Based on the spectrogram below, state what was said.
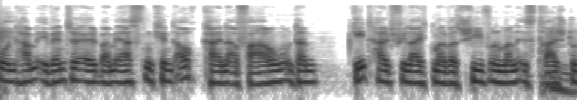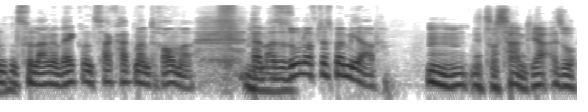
und haben eventuell beim ersten Kind auch keine Erfahrung und dann geht halt vielleicht mal was schief und man ist drei mhm. Stunden zu lange weg und zack hat man Trauma. Mhm. Ähm, also so läuft das bei mir ab. Mhm, interessant, ja. Also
